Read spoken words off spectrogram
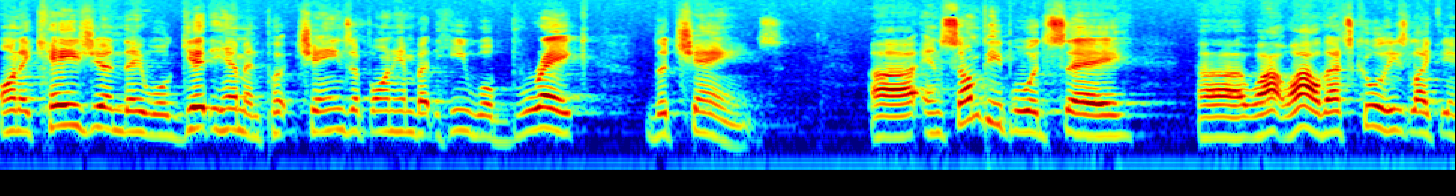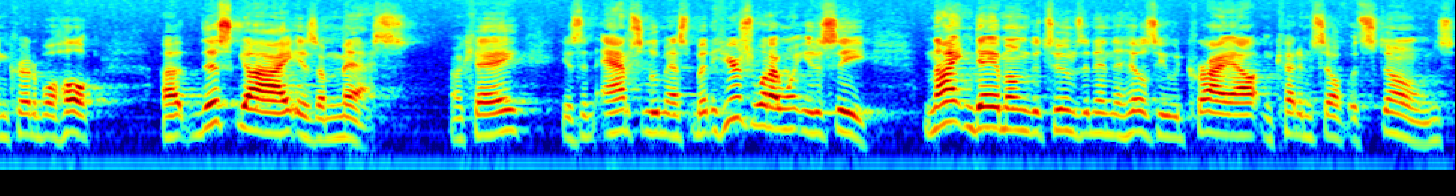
On occasion, they will get him and put chains upon him, but he will break the chains. Uh, and some people would say, uh, wow, wow, that's cool. He's like the Incredible Hulk. Uh, this guy is a mess, okay? He's an absolute mess. But here's what I want you to see night and day among the tombs and in the hills, he would cry out and cut himself with stones.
